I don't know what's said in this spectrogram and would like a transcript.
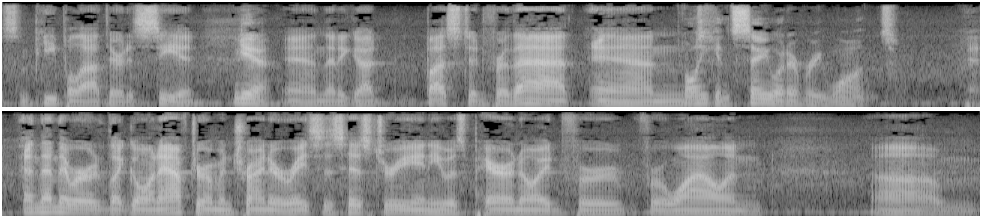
some people out there to see it. Yeah. and then he got busted for that, and Well, he can say whatever he wants. and then they were like going after him and trying to erase his history, and he was paranoid for for a while, and um,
